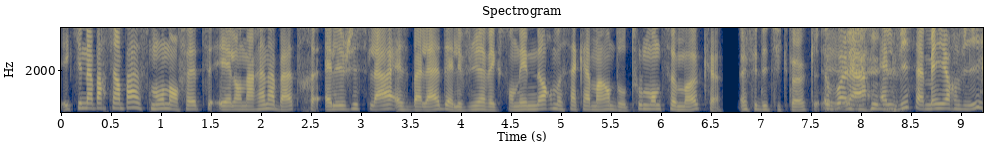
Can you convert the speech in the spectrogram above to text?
et qui n'appartient pas à ce monde en fait, et elle en a rien à battre. Elle est juste là, elle se balade, elle est venue avec son énorme sac à main dont tout le monde se moque. Elle fait des TikTok. et- Voilà, elle vit sa meilleure vie.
